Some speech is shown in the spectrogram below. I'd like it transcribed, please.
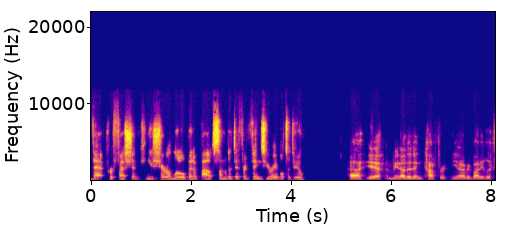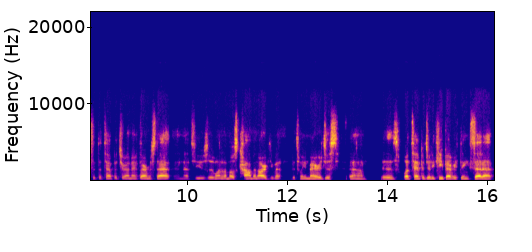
that profession. Can you share a little bit about some of the different things you're able to do? Uh, yeah, I mean, other than comfort, you know, everybody looks at the temperature on their thermostat, and that's usually one of the most common argument between marriages um, is what temperature to keep everything set at.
